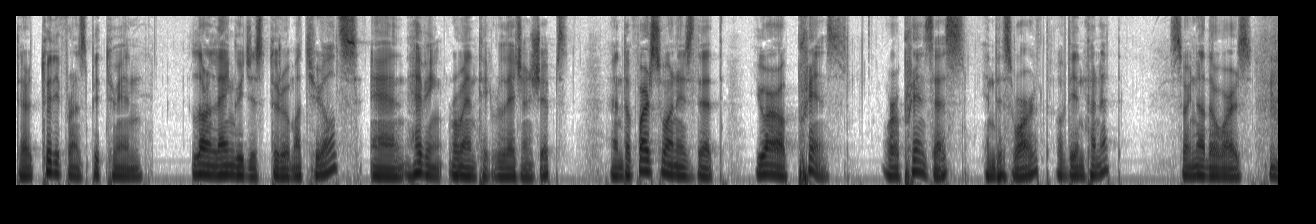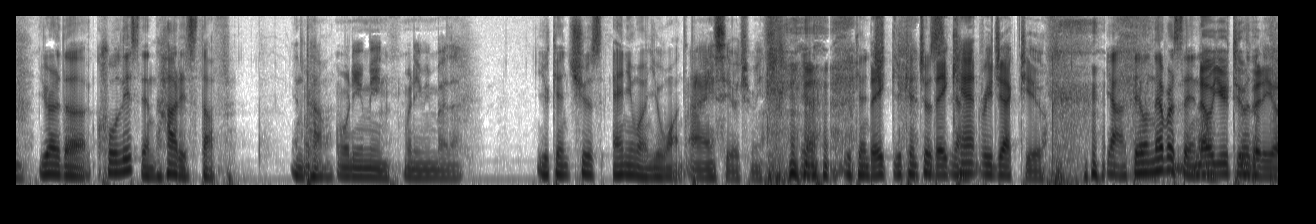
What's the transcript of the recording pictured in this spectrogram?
There are two differences between learn languages through materials and having romantic relationships. And the first one is that you are a prince or a princess in this world of the internet. So in other words, Hmm. you are the coolest and hottest stuff in town. What do you mean? What do you mean by that? You can choose anyone you want. I see what you mean. Yeah, you can They- you can choose they yeah. can't reject you. Yeah, they will never say no. No YouTube video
